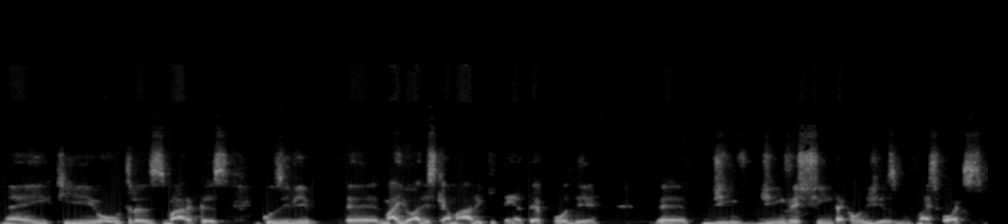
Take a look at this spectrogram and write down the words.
né, e que outras marcas, inclusive é, maiores que a Amaro e que tem até poder é, de, de investir em tecnologias muito mais fortes,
